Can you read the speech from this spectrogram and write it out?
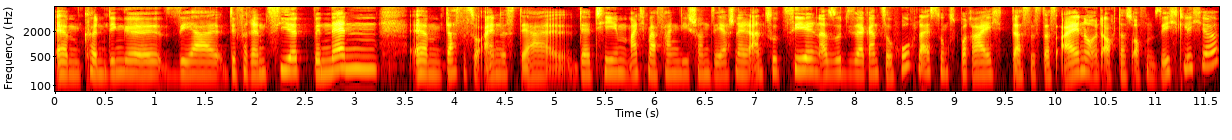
ähm, können Dinge sehr differenziert benennen. Ähm, das ist so eines der, der Themen. Manchmal fangen die schon sehr schnell an zu zählen. Also dieser ganze Hochleistungsbereich, das ist das eine und auch das Offensichtliche.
